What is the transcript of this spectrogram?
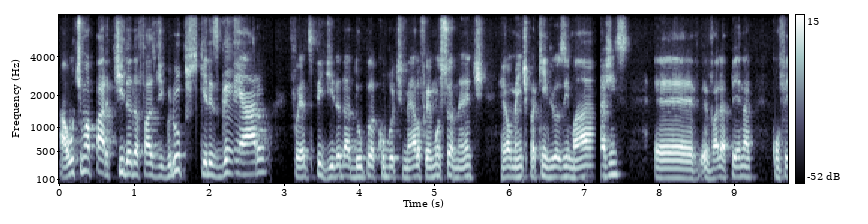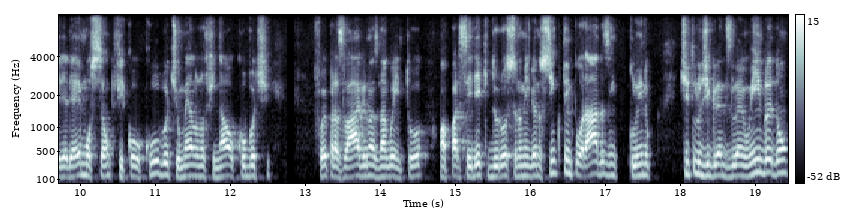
a última partida da fase de grupos, que eles ganharam foi a despedida da dupla Kubot Melo, foi emocionante, realmente para quem viu as imagens, é, vale a pena conferir ali a emoção que ficou o Kubot, o no final, o Kubot foi para as lágrimas, não aguentou, uma parceria que durou, se não me engano, cinco temporadas, incluindo título de Grand Slam Wimbledon,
